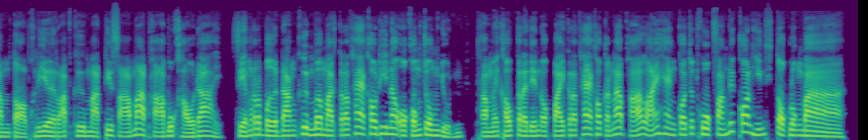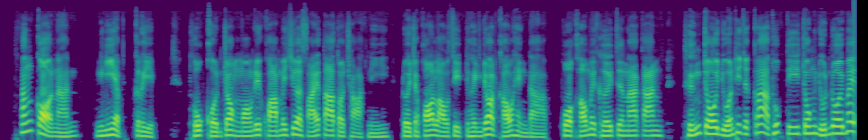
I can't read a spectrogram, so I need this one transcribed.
คำตอบที่รับคือหมัดที่สามารถพาภูเขาได้ เสียงระเบิดดังขึ้นเมื่อหมัดกระแทกเข้าที่หน้าอกของจงหยุนทำให้เขากระเด็นออกไปกระแทกเข้ากับหน้าผาหลายแห่งก่อนจะถูกฝังด้วยก้อนหินที่ตกลงมา ทั้งก่อนนั้นเงียบกริบ ทุกคนจ้องมองด้วยความไม่เชื่อสายตาต่อฉากนี้ โดยเฉพาะเหล่าสิทธิ์แห่งยอดเขาแห่งดาบ พวกเขาไม่เคยจินตนาการถึงโจหยวนที่จะกล้าทุบตีจงหยุนโดยไม่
